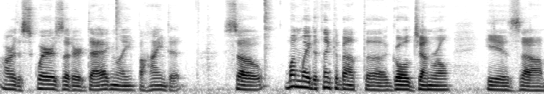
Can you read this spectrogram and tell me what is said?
are the squares that are diagonally behind it. So one way to think about the gold general is uh,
